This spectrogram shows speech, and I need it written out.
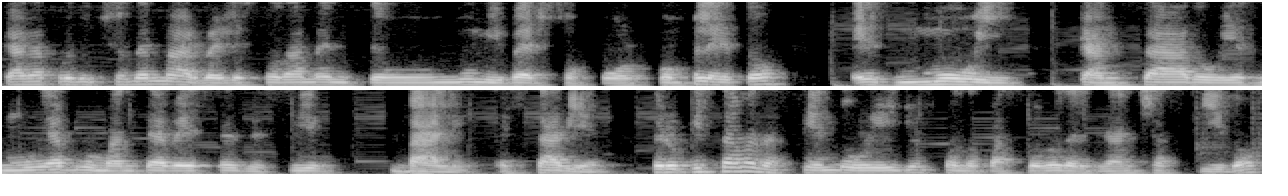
cada producción de Marvel es totalmente un universo por completo. Es muy cansado y es muy abrumante a veces decir, vale, está bien. Pero ¿qué estaban haciendo ellos cuando pasó lo del gran chasquido?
